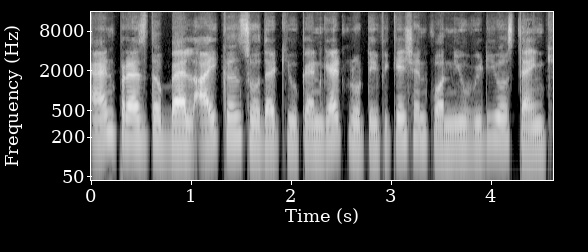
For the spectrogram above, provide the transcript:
and press the bell icon so that you can get notification for new videos. Thank you.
